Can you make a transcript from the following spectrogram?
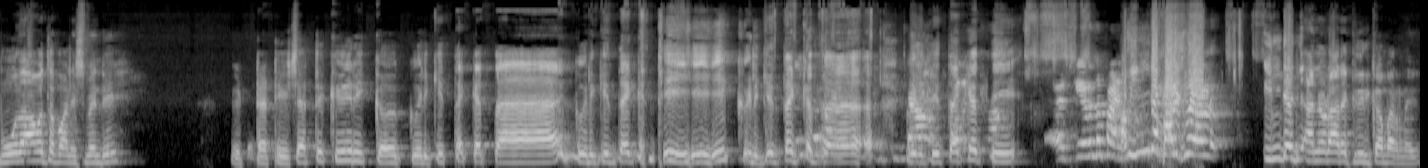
മൂന്നാമത്തെ പണിഷ്മെന്റ് ഇട്ട ടീഷർട്ട് കീറിക്കോ കുലുക്കിത്തക്കത്ത കുലുക്കിത്തക്കത്തി കുലുക്കിത്തക്കത്ത കുലുക്കിത്തക്കത്തി. ഇന്റെ ഇന്റെ എന്നോട് ആരെ കീറിക്കാൻ പറഞ്ഞത്?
